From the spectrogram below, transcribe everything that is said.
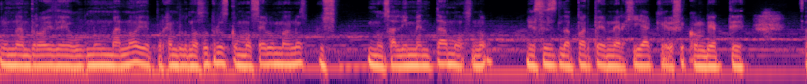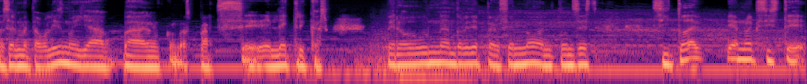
un androide o un humanoide. Por ejemplo, nosotros como seres humanos, pues nos alimentamos, ¿no? Esa es la parte de energía que se convierte, hace el metabolismo y ya va con las partes eh, eléctricas. Pero un androide per se no. Entonces, si todavía no existe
